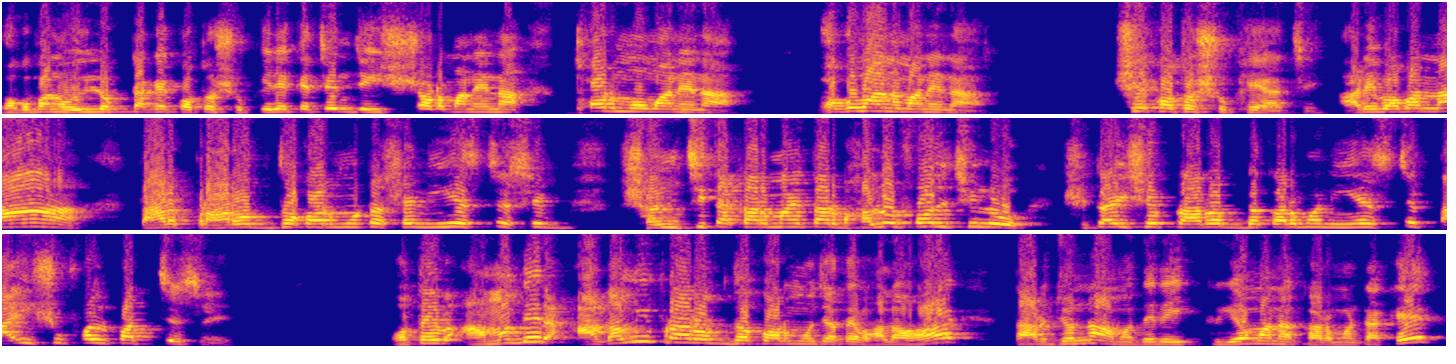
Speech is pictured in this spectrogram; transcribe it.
ভগবান ওই লোকটাকে কত সুখী রেখেছেন যে ঈশ্বর মানে না, ধর্ম মানে না, ভগবান মানে না। সে কত সুখে আছে। আরে বাবা, না! তার প্রারব্ধ কর্মটা সে নিয়ে এসছে। সে সঞ্চিতা কর্মায় তার ভালো ফল ছিল। সেটাই সে প্রারব্ধ কর্ম নিয়ে এসছে, তাই সুফল পাচ্ছে সে। অতএব আমাদের আগামী প্রারব্ধ কর্ম যাতে ভালো হয়, তার জন্য আমাদের এই ক্রিয়মানা কর্মটাকে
